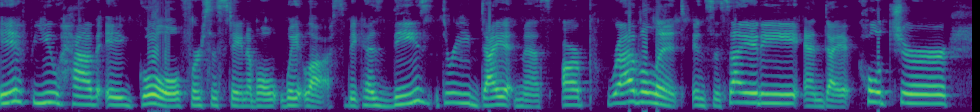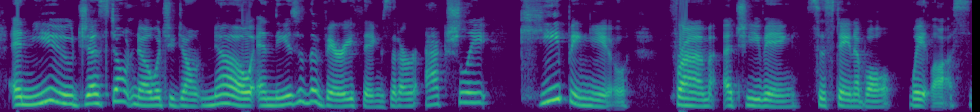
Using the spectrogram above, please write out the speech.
if you have a goal for sustainable weight loss, because these three diet myths are prevalent in society and diet culture, and you just don't know what you don't know. And these are the very things that are actually keeping you from achieving sustainable weight loss.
